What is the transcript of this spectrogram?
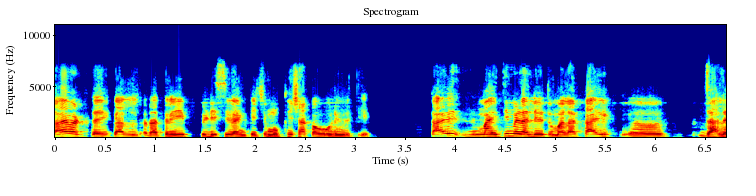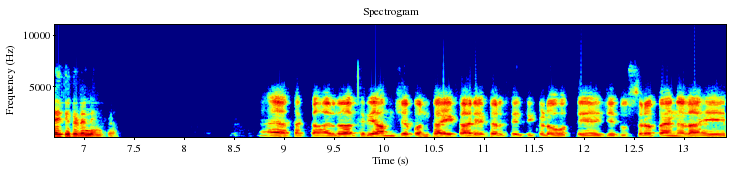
काय वाटतंय? काल रात्री पीडीसी बँकेची मुख्य शाखा उघडी होती. काय माहिती मिळाली तुम्हाला? काय झालंय तिकडे नेमकं? नाही आता काल रात्री आमचे पण काही कार्यकर्ते तिकडे होते. जे दुसरं पॅनल आहे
